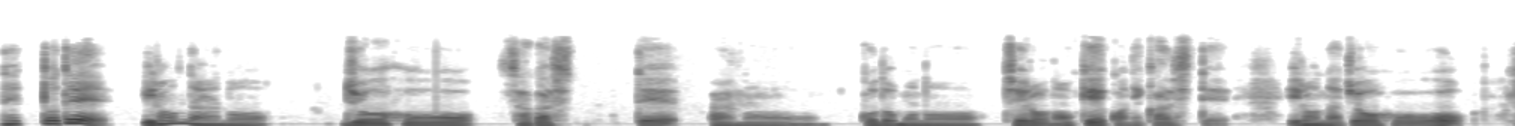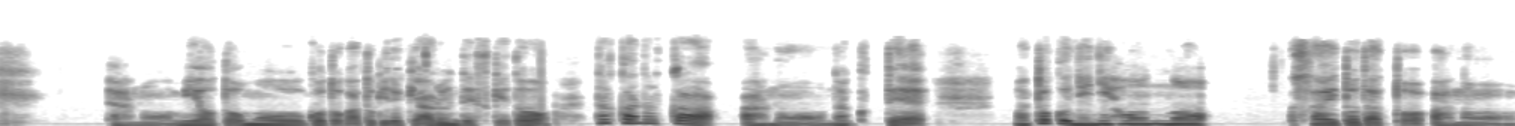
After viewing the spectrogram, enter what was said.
ネットでいろんなあの情報を探して、あの、子供のチェロのお稽古に関していろんな情報をあの見ようと思うことが時々あるんですけど、なかなかあのなくて、まあ、特に日本のサイトだと、あの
